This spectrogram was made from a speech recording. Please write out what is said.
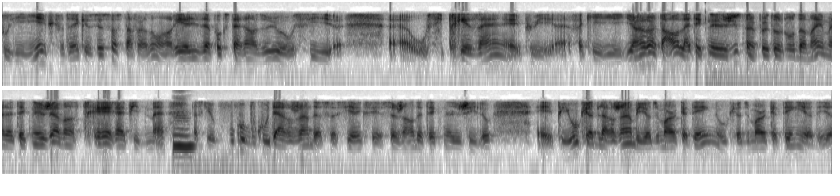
souligner, puis qui vont dire que c'est ça cette affaire-là. On réalisait pas que c'était rendu aussi euh, euh, aussi présent. Et puis, euh, fait qu'il y a un retard. La technologie, c'est un peu toujours de même. La technologie avance très rapidement mm. parce qu'il y a beaucoup beaucoup d'argent d'associer avec ce genre de technologie-là. Et puis, où qu'il y a de l'argent, ben, il y a du marketing. Où qu'il y a du marketing, il y a, des,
